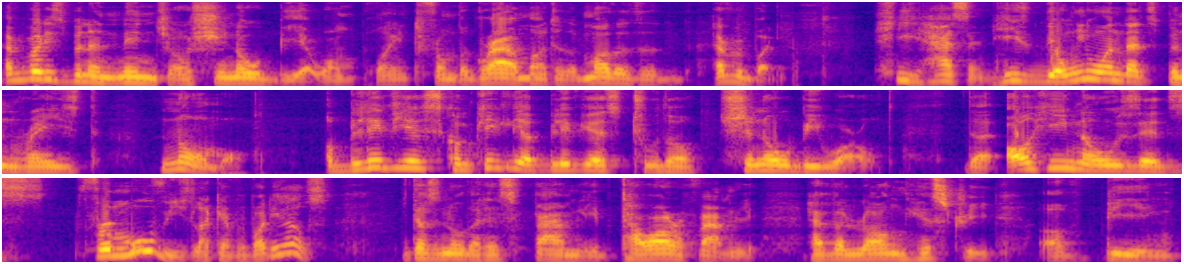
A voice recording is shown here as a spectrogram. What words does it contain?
everybody's been a ninja or shinobi at one point from the grandma to the mother to everybody he hasn't he's the only one that's been raised normal oblivious completely oblivious to the shinobi world the all he knows is from movies like everybody else he doesn't know that his family, the Tawara family, have a long history of being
